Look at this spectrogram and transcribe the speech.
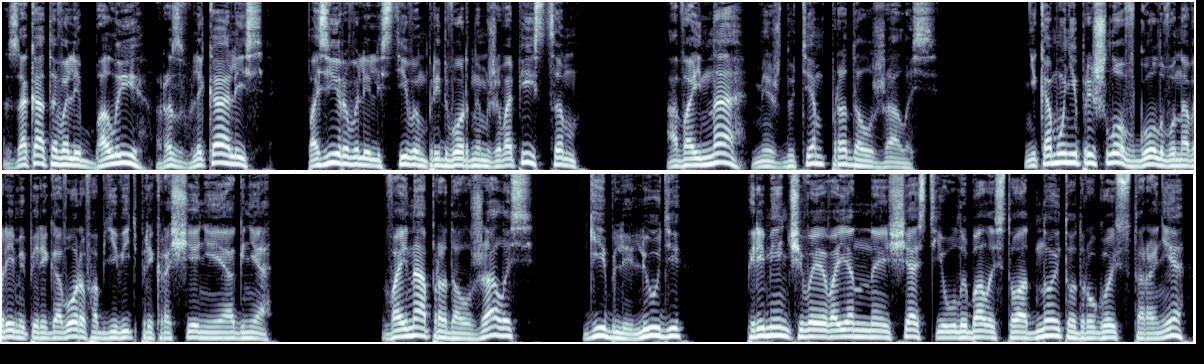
закатывали балы, развлекались, позировали льстивым придворным живописцам, а война, между тем, продолжалась. Никому не пришло в голову на время переговоров объявить прекращение огня. Война продолжалась, гибли люди, переменчивое военное счастье улыбалось то одной, то другой стороне —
